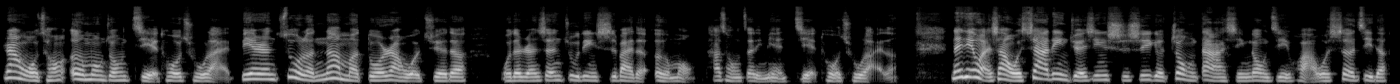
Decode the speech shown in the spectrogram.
让我从噩梦中解脱出来。别人做了那么多，让我觉得。我的人生注定失败的噩梦，他从这里面解脱出来了。那天晚上，我下定决心实施一个重大行动计划。我设计的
